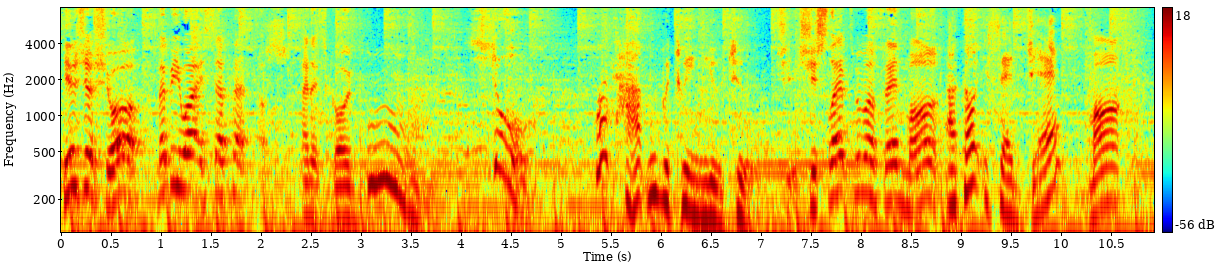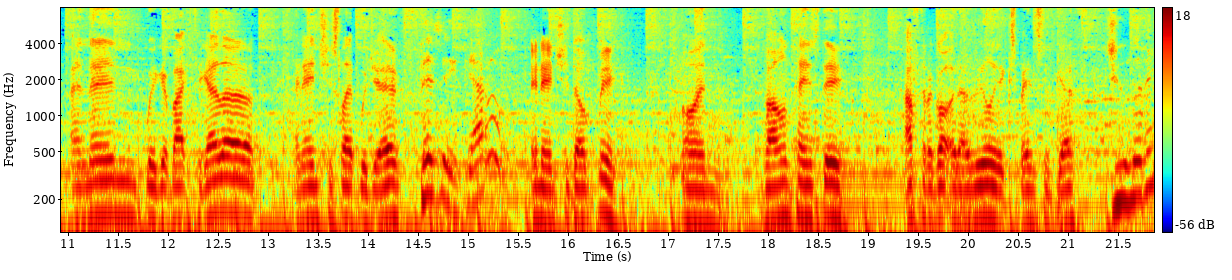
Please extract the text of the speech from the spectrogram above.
Here's your shot. Maybe you want to sip it. And it's gone. Hmm. So, what happened between you two? She, she slept with my friend Mark. I thought you said Jeff. Mark. And then we get back together. and then she slept with Jeff, Busy girl. and then she dumped me on Valentine's Day after I got her a really expensive gift. Jewellery?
